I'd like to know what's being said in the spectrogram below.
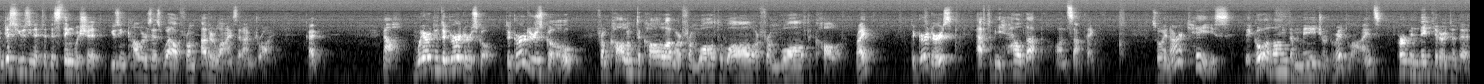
I'm just using it to distinguish it, using colors as well, from other lines that I'm drawing. Okay? Now, where do the girders go? The girders go from column to column, or from wall to wall, or from wall to column, right? The girders have to be held up on something. So in our case, they go along the major grid lines, perpendicular to the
